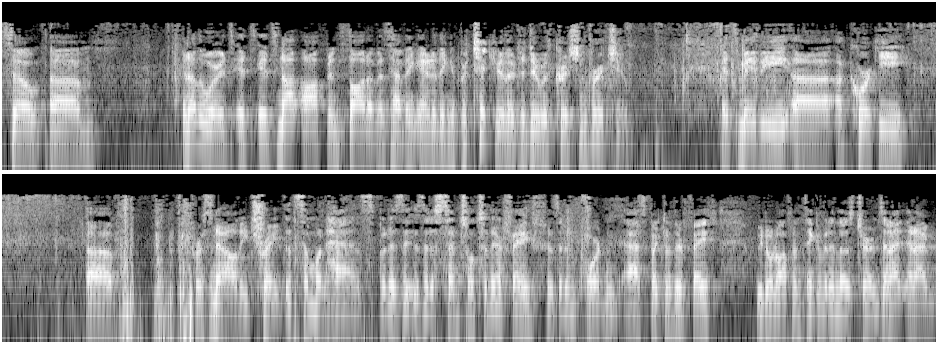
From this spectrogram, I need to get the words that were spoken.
so, um, in other words, it's, it's not often thought of as having anything in particular to do with Christian virtue. It's maybe uh, a quirky uh, personality trait that someone has, but is it, is it essential to their faith? Is it an important aspect of their faith? We don't often think of it in those terms. And, I, and I,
